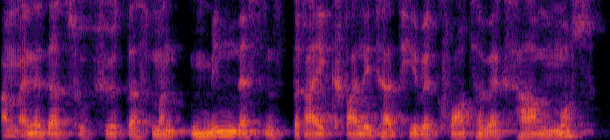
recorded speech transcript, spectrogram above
am Ende dazu führt, dass man mindestens drei qualitative Quarterbacks haben muss.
